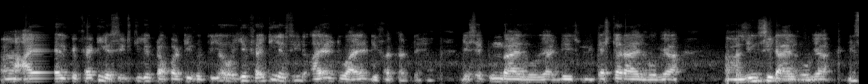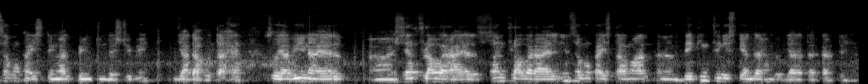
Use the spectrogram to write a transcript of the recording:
uh, आयल के फैटी एसिड की जो प्रॉपर्टी होती है, और ये fatty acid oil to oil differ करते हैं। जैसे टूंग आयल हो गया डिस्टर आयल हो गया लिंसीड आयल हो गया, इन सबों का इस्तेमाल प्रिंट इंडस्ट्री में ज़्यादा होता है। Soybean oil safflower oil sunflower oil इन सबों का इस्तेमाल बेकिंग फिनिश के अंदर हम लोग ज़्यादातर करते हैं।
